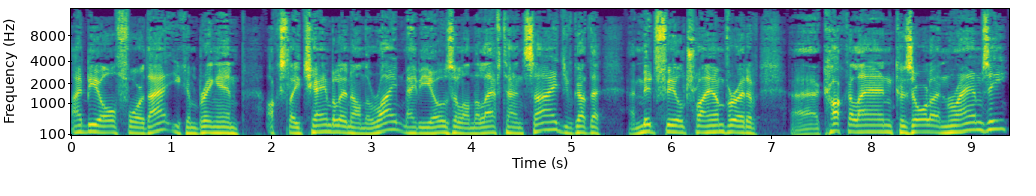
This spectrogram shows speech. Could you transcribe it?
I'd be all for that. You can bring in Oxlade Chamberlain on the right, maybe Ozil on the left hand side. You've got the midfield triumvirate of uh, Coquelin, Cazorla, and Ramsey.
